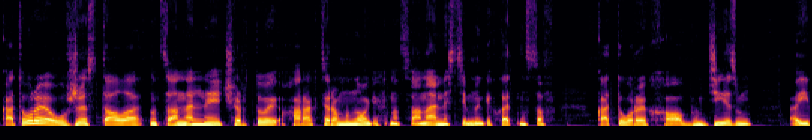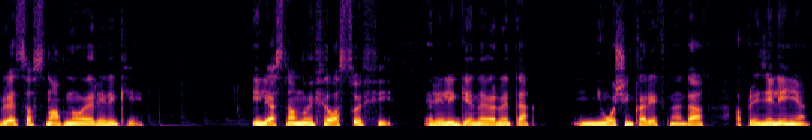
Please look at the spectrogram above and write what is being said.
которая уже стала национальной чертой характера многих национальностей, многих этносов, в которых а, буддизм является основной религией или основной философии. Религия, наверное, это не очень корректное да, определение.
